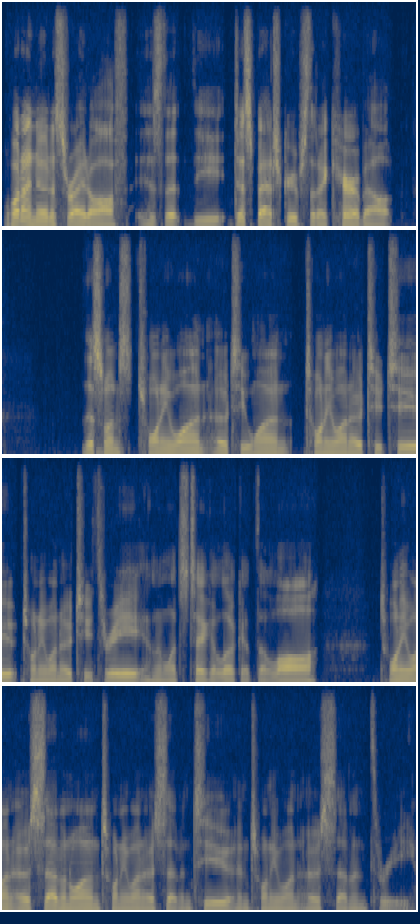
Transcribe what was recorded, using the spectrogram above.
what I notice right off is that the dispatch groups that I care about this one's 21021, 21022, 21023, and then let's take a look at the law 21071, 21072, and 21073.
